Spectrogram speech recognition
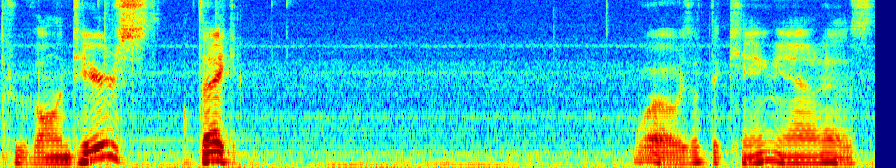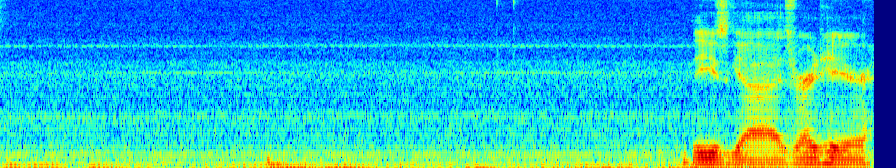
Recruit volunteers? I'll take it. Whoa, is that the king? Yeah, it is. These guys right here.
